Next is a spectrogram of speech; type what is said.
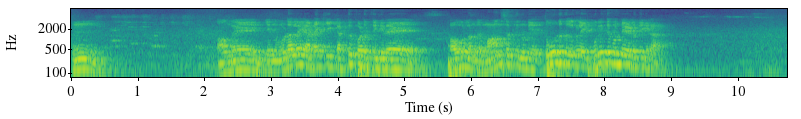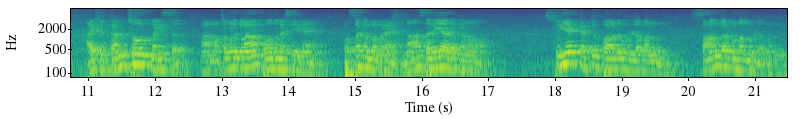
ம். ஆமென். என் உடலை அடக்கி கட்டுப்படுத்துகிறேன் பவுல் அந்த மாம்சத்தினுடைய தூண்டுதல்களை புரிந்து கொண்டு எழுதுகிறார். ஐ ஷுட் கண்ட்ரோல் மைசெல் நான் மற்றவங்களுக்கெல்லாம் போதனை செய்கிறேன் பிரசங்கம் பண்ணுறேன் நான் சரியாக இருக்கணும். சுய கட்டுப்பாடு உள்ளவன் சாந்த குணம் உள்ளவன்.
